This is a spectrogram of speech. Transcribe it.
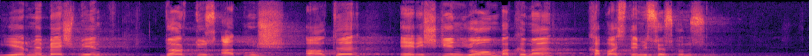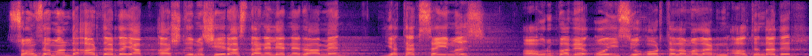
25.466 erişkin yoğun bakımı kapasitemiz söz konusu. Son zamanda art arda yap, açtığımız şehir hastanelerine rağmen yatak sayımız Avrupa ve OECD ortalamalarının altındadır.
